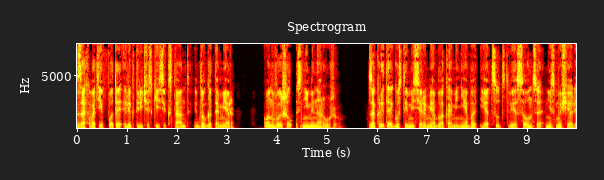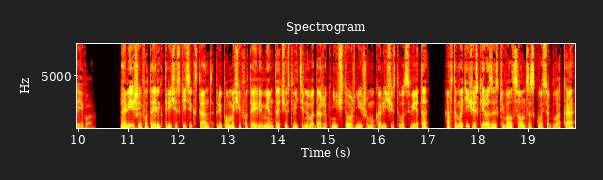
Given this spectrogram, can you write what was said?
Захватив фотоэлектрический секстант и долготомер, он вышел с ними наружу. Закрытое густыми серыми облаками небо и отсутствие солнца не смущали его. Новейший фотоэлектрический секстант при помощи фотоэлемента, чувствительного даже к ничтожнейшему количеству света, автоматически разыскивал Солнце сквозь облака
